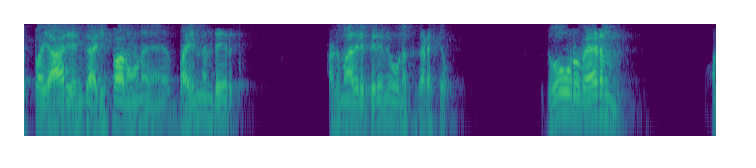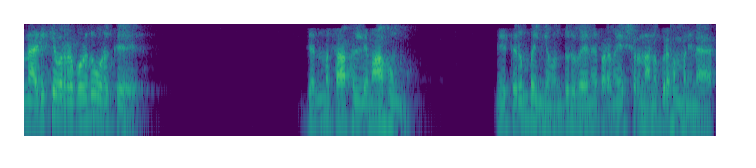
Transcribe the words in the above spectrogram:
எப்போ யார் எங்கே அடிப்பானோன்னு பயந்துட்டே இருக்கும். அது மாதிரி பிறவி உனக்கு கிடைக்கும். ஏதோ ஒரு வேடம் உன்னை அடிக்க வர்ற பொழுது உனக்கு ஜென்ம சாஃபல்யமாகும். நீ திரும்ப இங்கே வந்துடுவேன்னு பரமேஸ்வரன் அனுகிரகம் பண்ணினார்.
